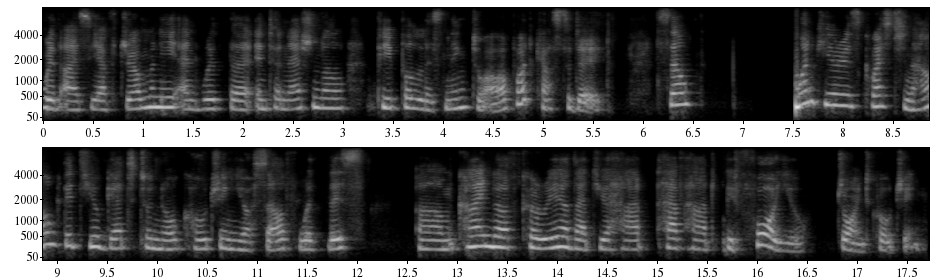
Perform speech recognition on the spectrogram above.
with ICF Germany and with the international people listening to our podcast today. So, one curious question How did you get to know coaching yourself with this um, kind of career that you had have had before you joined coaching?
